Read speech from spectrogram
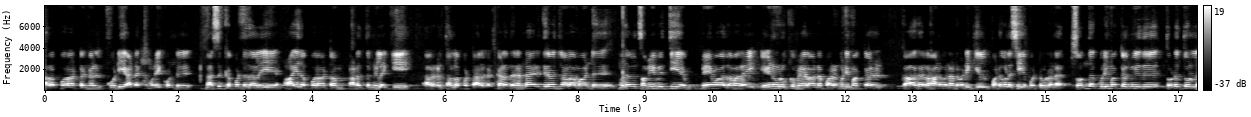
அறப்போராட்டங்கள் கொடிய அடக்குமுறை கொண்டு நசுக்கப்பட்டதாலேயே ஆயுத போராட்டம் நடத்தும் நிலைக்கு அவர்கள் தள்ளப்பட்டார்கள். கடந்த இரண்டாயிரத்தி இருபத்தி நாலாம் ஆண்டு முதல் சமீபத்திய மே மாதம் வரை எழுநூறுக்கும் மேலான பழங்குடி மக்கள் காகர் ராணுவ நடவடிக்கையில் படுகொலை செய்யப்பட்டுள்ளனர். சொந்த குடிமக்கள் மீது தொடுத்துள்ள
